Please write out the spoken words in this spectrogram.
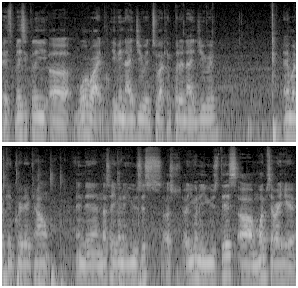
It's basically uh, worldwide. Even Nigeria too I can put a Nigeria. Anybody can create an account. And then that's how you're gonna use this uh, you're gonna use this um, website right here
